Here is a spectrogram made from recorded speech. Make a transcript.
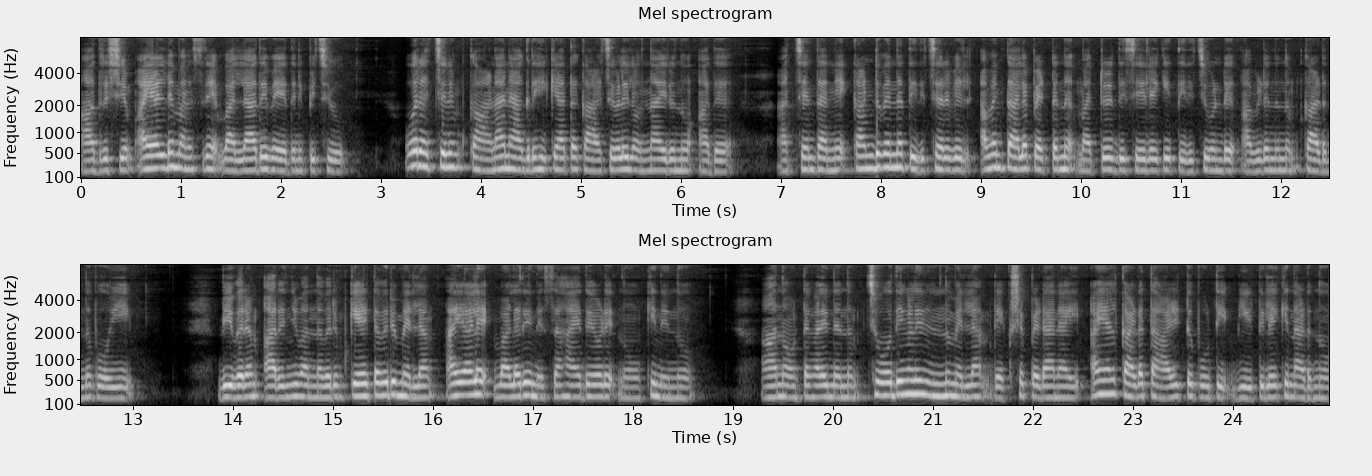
ആ ദൃശ്യം അയാളുടെ മനസ്സിനെ വല്ലാതെ വേദനിപ്പിച്ചു. ഒരച്ഛനും കാണാൻ ആഗ്രഹിക്കാത്ത കാഴ്ചകളിൽ ഒന്നായിരുന്നു അത്. അച്ഛൻ തന്നെ കണ്ടുവെന്ന തിരിച്ചറിവിൽ അവൻ തല പെട്ടെന്ന് മറ്റൊരു ദിശയിലേക്ക് തിരിച്ചുകൊണ്ട് അവിടെ നിന്നും കടന്നുപോയി. വിവരം അറിഞ്ഞു വന്നവരും കേട്ടവരുമെല്ലാം അയാളെ വളരെ നിസ്സഹായതയോടെ നോക്കി നിന്നു. ആ നോട്ടങ്ങളിൽ നിന്നും ചോദ്യങ്ങളിൽ നിന്നുമെല്ലാം രക്ഷപ്പെടാനായി അയാൾ കട താഴിട്ട് പൂട്ടി വീട്ടിലേക്ക് നടന്നു.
